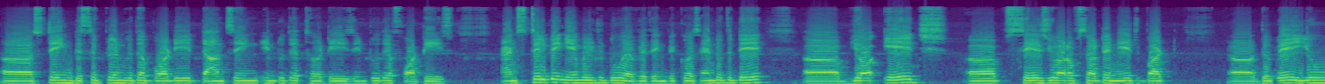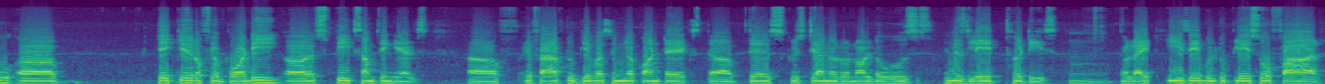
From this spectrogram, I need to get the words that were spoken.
uh, staying disciplined with their body, dancing into their 30s, into their 40s and still being able to do everything because end of the day uh, your age uh, says you are of certain age but uh, the way you uh, take care of your body speaks something else uh, if I have to give a similar context, there's Cristiano Ronaldo who's in his late 30s. Mm. All right, he is able to play so far,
